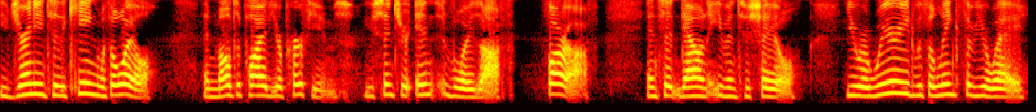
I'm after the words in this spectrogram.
You journeyed to the king with oil and multiplied your perfumes. You sent your envoys off, far off, and sent down even to Sheol. You were wearied with the length of your way,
